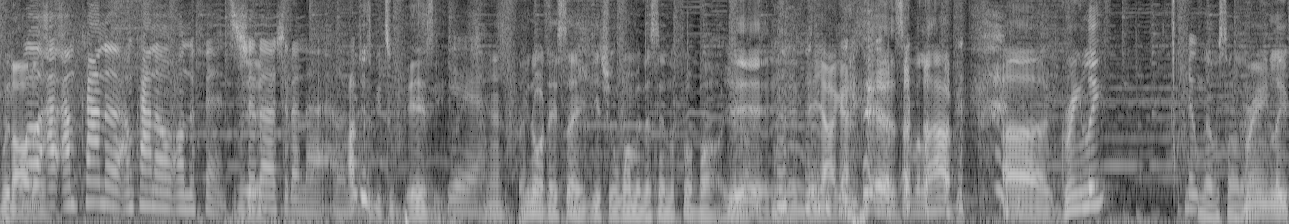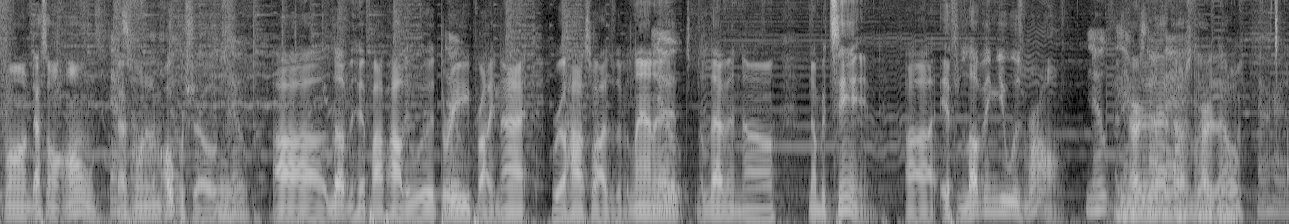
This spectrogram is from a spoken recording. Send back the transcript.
With all Well, the. I, I'm kind of, I'm kind of on the fence. Should Yeah. I? Should I not? I don't I'll know. just be too busy. Yeah. Yeah. but- You know what they say? Get you a woman that's into football. you yeah. know. then, then y'all got a similar hobby. Uh, Greenleaf. Nope. Never saw that. Greenleaf on. That's on OWN. That's, That's one of them on Oprah shows. Nope. Uh, Love and Hip Hop Hollywood three, Nope. probably not. Real Housewives of Atlanta Nope. eleven, no. Number ten, uh, If Loving You Was Wrong. Nope. Have you never heard of saw that? I haven't heard of that that, one. Never heard of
